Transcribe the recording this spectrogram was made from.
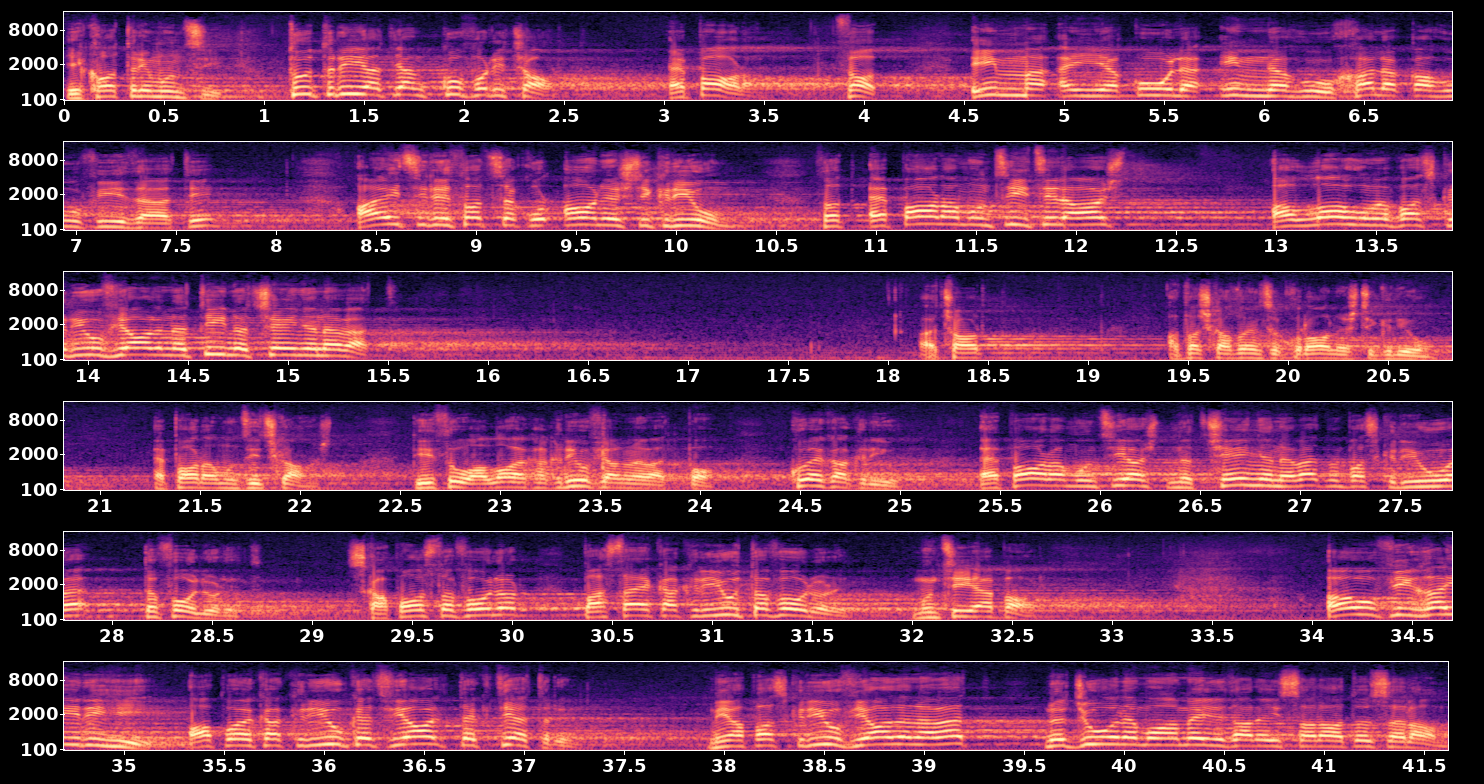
I ka tri mundësi. Të trijat janë kufër i qartë. E para, thotë, imma en jekule innehu khalakahu fi dhati, ai i cili thotë se Kur'ani është i krijum, thotë, e para mundësi cila është, Allahu me pas kriju fjalën e tij në qenjën e vet. A qartë, ata çka thonë se Kurani është i krijum. E para mundësi çka është? Ti thua Allah e ka kriju fjalën e vet, po. Ku e ka kriju? E para mundësi është në qenjen e vet me pas kriju e të folurit. S'ka pas të folur, pastaj e ka kriju të folurit. Mundësia e parë. Au fi ghairihi, apo e ka kriju këtë fjalë tek tjetri. Me ja pas kriju fjalën e vet në gjuhën e Muhamedit alayhi salatu selam.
